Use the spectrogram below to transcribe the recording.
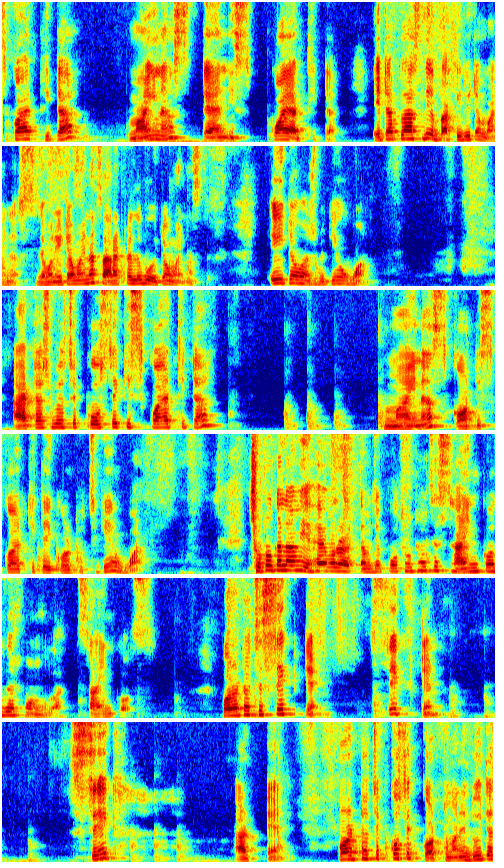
square theta minus tan square theta এটা প্লাস দিয়ে বাকি দুইটা মাইনাস যেমন এটা মাইনাস আর একটা নেব, ওইটাও মাইনাস এইটাও আসবে কি? ওয়ান আর একটা আসবে হচ্ছে cosec square theta minus cot square theta equal হচ্ছে কি ওয়ান ছোটকালে আমি এভাবে মনে রাখতাম যে প্রথমটা হচ্ছে সাইন কজের ফর্মুলা সাইন কজ পরেরটা হচ্ছে sec tan sec tan sec আর টেন পরেরটা হচ্ছে কোসেক কট মানে দুইটা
